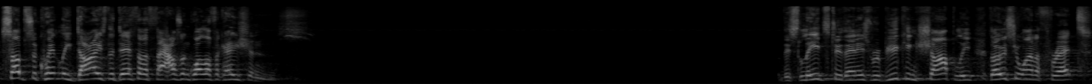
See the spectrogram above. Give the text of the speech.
subsequently dies the death of a thousand qualifications. This leads to then is rebuking sharply those who aren't a threat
